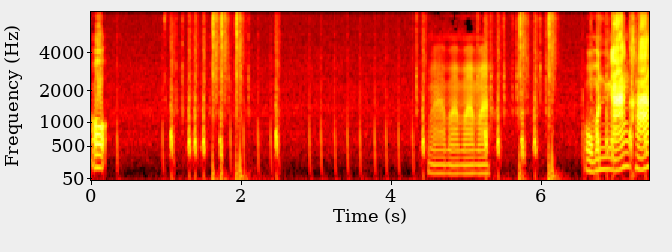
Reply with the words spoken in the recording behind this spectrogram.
โอ้มามามามาโอ้มันง้างค้าง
